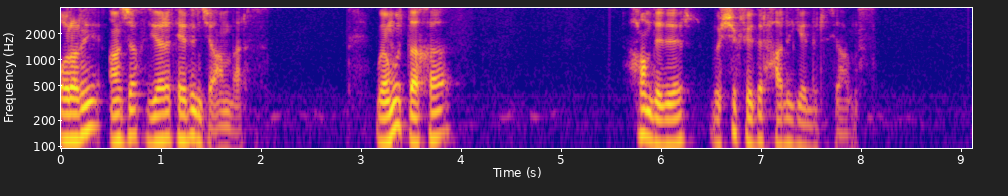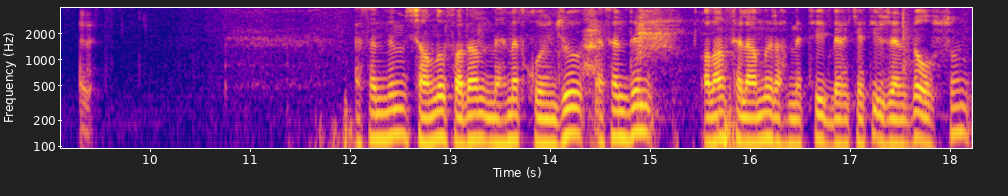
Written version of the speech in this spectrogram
Oranı ancak ziyaret edince anlarız. Ve mutlaka hamd eder ve şükreder hali geliriz yalnız. Evet. Efendim Şanlıurfa'dan Mehmet Koyuncu. Efendim Allah'ın selamı, rahmeti, bereketi üzerinizde olsun.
